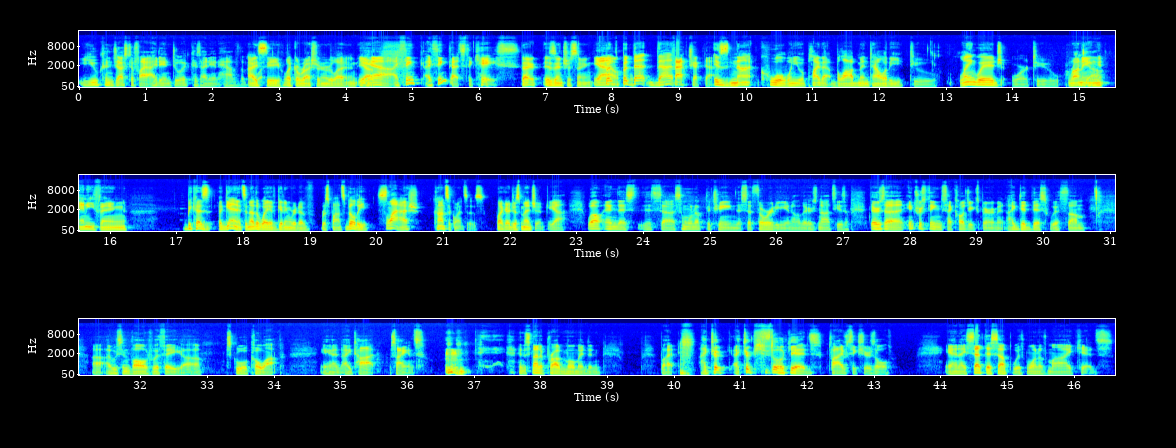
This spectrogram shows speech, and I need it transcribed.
you can justify I didn't do it because I didn't have the. Bullet. I see, like a Russian roulette, and yeah, Yeah. I think I think that's the case. that is interesting. Yeah. but but that that Fact check that. is not cool when you apply that blob mentality to language or to running Yeah. anything because again it's another way of getting rid of responsibility slash consequences like i just mentioned Yeah. Well, and this this uh, someone up the chain, this authority, you know, there's Nazism. There's an interesting psychology experiment. I did this with. Um, uh, I was involved with a uh, school co-op, and I taught science. and it's not a proud moment, and but I took I took these little kids, five six years old, and I set this up with one of my kids.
